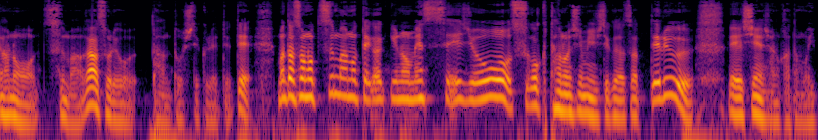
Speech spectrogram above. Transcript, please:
あの、妻がそれを担当してくれてて、またその妻の手書きのメッセージをすごく楽しみにしてくださってる、えー、支援者の方もいっ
